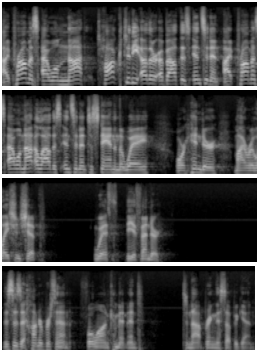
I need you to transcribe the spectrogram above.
I promise I will not talk to the other about this incident. I promise I will not allow this incident to stand in the way or hinder my relationship with the offender. This is a 100% full on commitment to not bring this up again.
